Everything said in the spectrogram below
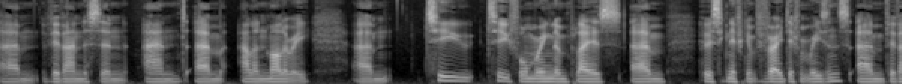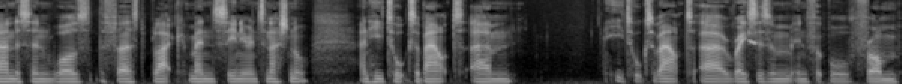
um, Viv Anderson and um, Alan Mullery, um, two two former England players um, who are significant for very different reasons. Um, Viv Anderson was the first black men's senior international, and he talks about um, he talks about uh, racism in football from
